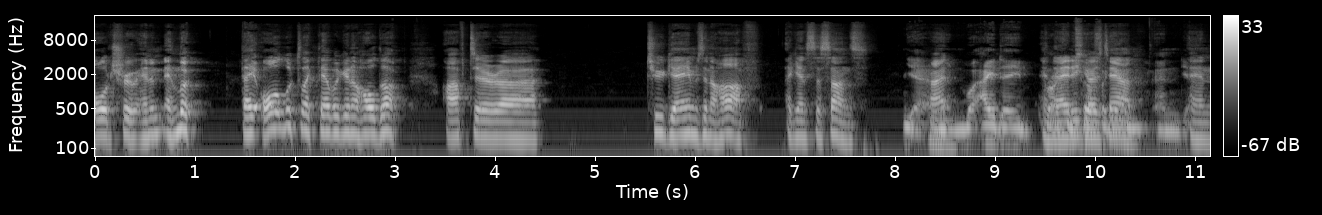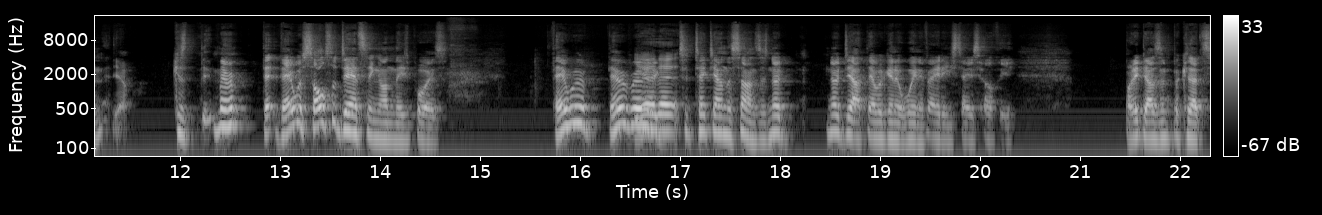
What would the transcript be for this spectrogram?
all true, and and look, they all looked like they were going to hold up after uh, two games and a half against the Suns. yeah. Right? And AD then broke AD goes again, down. and yeah, And yeah. because remember they, they were salsa dancing on these boys. They were they were ready Yeah, to, that- to take down the Suns. There's no no doubt they were going to win if AD stays healthy, but he doesn't because that's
